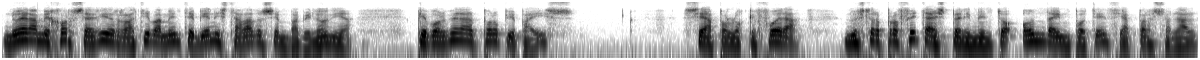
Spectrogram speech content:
¿No era mejor seguir relativamente bien instalados en Babilonia que volver al propio país? Sea por lo que fuera, nuestro profeta experimentó honda impotencia personal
